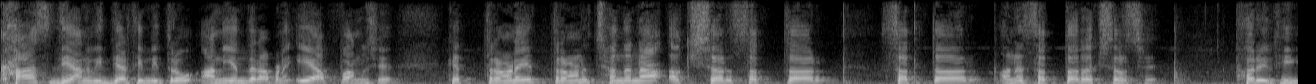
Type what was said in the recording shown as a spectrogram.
ખાસ ધ્યાન વિદ્યાર્થી મિત્રો, આની અંદર આપણે એ આપવાનું છે કે ત્રણે ત્રણ છંદના અક્ષર સત્તર સત્તર અને સત્તર અક્ષર છે. ફરીથી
